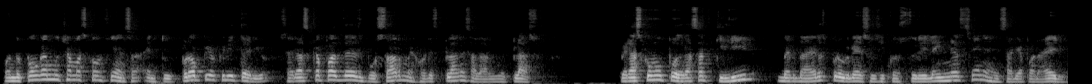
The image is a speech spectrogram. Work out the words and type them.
Cuando pongas mucha más confianza en tu propio criterio, serás capaz de esbozar mejores planes a largo plazo. Verás cómo podrás adquirir verdaderos progresos y construir la inercia necesaria para ello.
